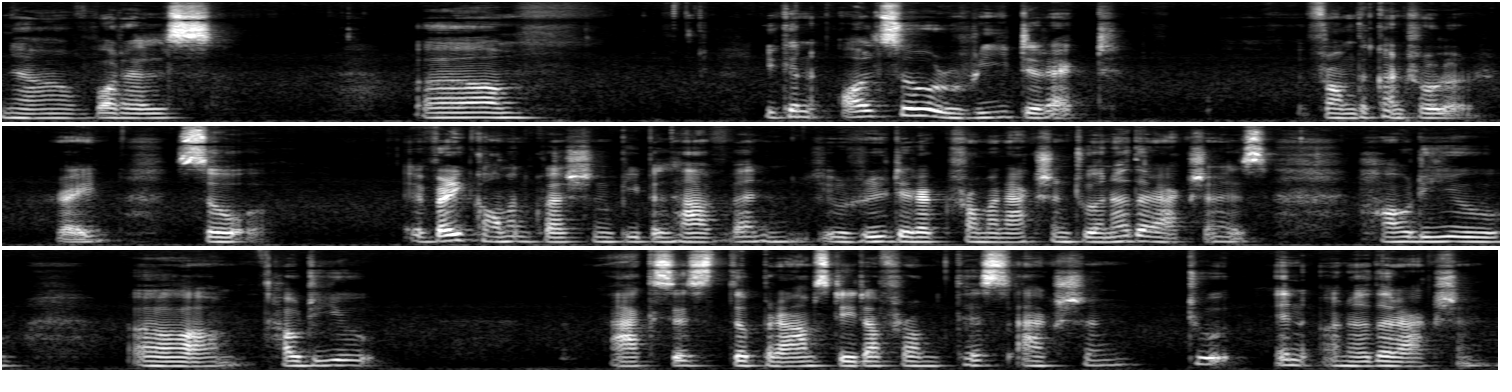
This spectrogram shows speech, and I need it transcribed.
Now what else? Um, you can also redirect from the controller right? So a very common question people have when you redirect from an action to another action is how do you um, how do you access the params data from this action to in another action.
